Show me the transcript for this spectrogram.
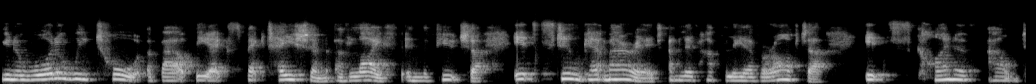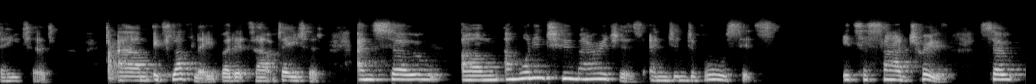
you know, what are we taught about the expectation of life in the future? It's still get married and live happily ever after. It's kind of outdated. Um, it's lovely, but it's outdated. And so, um, and one in two marriages end in divorce. It's it's a sad truth. So,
